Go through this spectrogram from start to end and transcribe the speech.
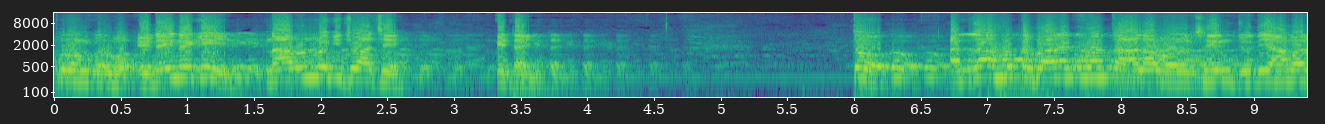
পূরণ করব। এটাই নাকি? না আর অন্য কিছু আছে? এটাই। তো, আল্লাহ তাআলা বলছেন, যদি আমার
